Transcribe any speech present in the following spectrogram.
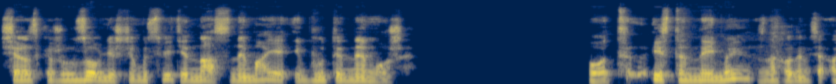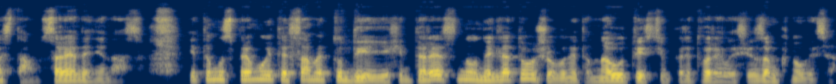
Ще раз кажу, у зовнішньому світі нас немає і бути не може. От, істинний ми знаходимося ось там, всередині нас. І тому спрямуйте саме туди їх інтерес. Ну, не для того, щоб вони там на аутистів перетворилися і замкнулися,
